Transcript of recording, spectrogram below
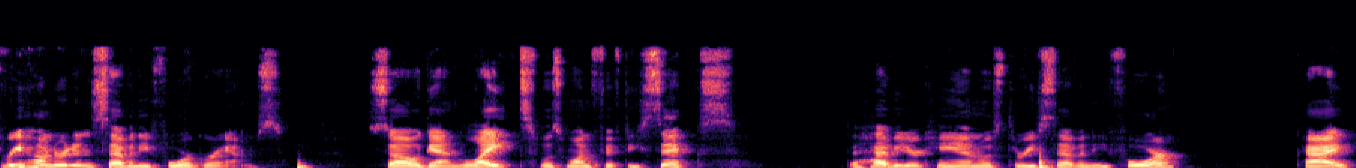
374 grams. So again, light was 156. The heavier can was 374. Okay.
